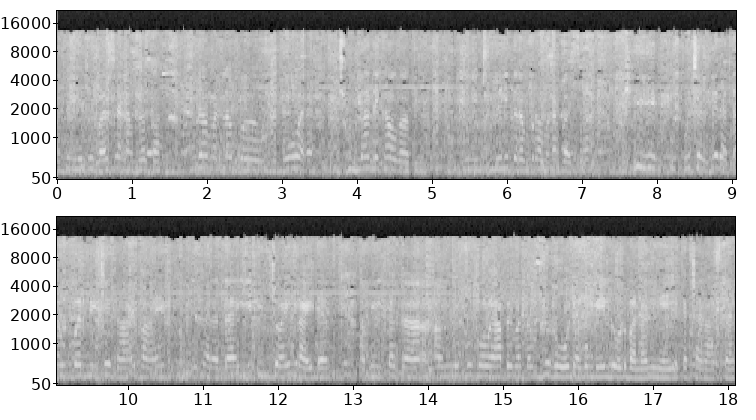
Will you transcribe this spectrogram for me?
यहाँ पे ये जो बस है ना, हम लोग का, पूरा मतलब वो है, झूला देखा होगा आपने? झूले की तरफ़ पूरा हमारा बस है। वो चलते रहता है, ऊपर नीचे दाएँ बाएँ, होता रहता है। ये इंजॉइंग राइड है। अभी तक हम लोगों को यहाँ पे मतलब जो रोड है, वो मेन रोड बना नहीं है, ये कच्चा रास्ता है।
